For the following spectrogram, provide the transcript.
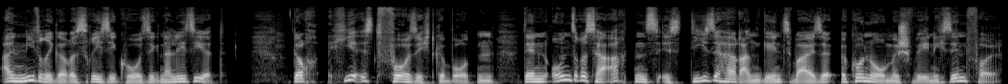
ein niedrigeres Risiko signalisiert. Doch hier ist Vorsicht geboten, denn unseres Erachtens ist diese Herangehensweise ökonomisch wenig sinnvoll.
